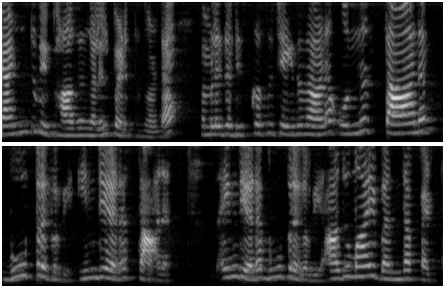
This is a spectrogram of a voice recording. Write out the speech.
രണ്ട് വിഭാഗങ്ങളിൽ പെടുത്തുന്നുണ്ട്. നമ്മൾ ഇത് ഡിസ്കസ് ചെയ്തതാണ്. ഒന്ന് സ്ഥാനം ഭൂപ്രകൃതി ഇന്ത്യയുടെ സ്ഥാനം ഇന്ത്യയുടെ ഭൂപ്രകൃതി. അതുമായി ബന്ധപ്പെട്ട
